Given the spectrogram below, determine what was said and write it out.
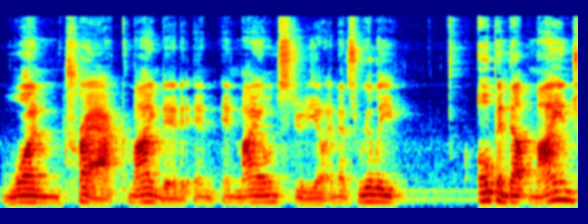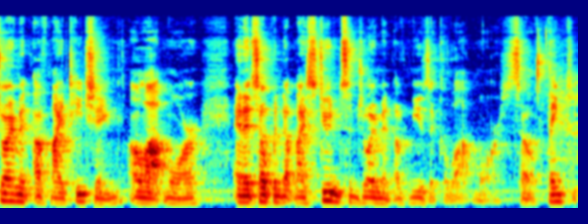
one track minded in in my own studio. And that's really opened up my enjoyment of my teaching a lot more and it's opened up my students enjoyment of music a lot more so thank you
